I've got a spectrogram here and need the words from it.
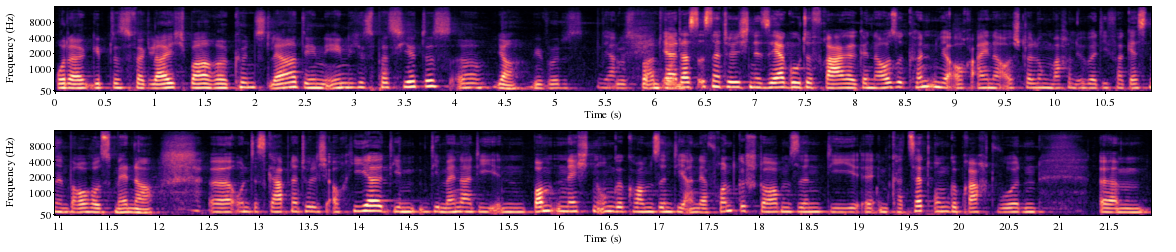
Oder gibt es vergleichbare Künstler, denen Ähnliches passiert ist? Äh, ja, wie würdest ja. du das beantworten? Ja, das ist natürlich eine sehr gute Frage. Genauso könnten wir auch eine Ausstellung machen über die vergessenen Bauhausmänner. Äh, und es gab natürlich auch hier die, die Männer, die in Bombennächten umgekommen sind, die an der Front gestorben sind, die äh, im KZ umgebracht wurden. Ähm,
